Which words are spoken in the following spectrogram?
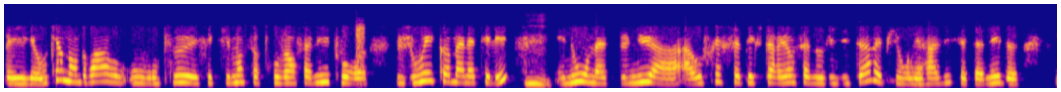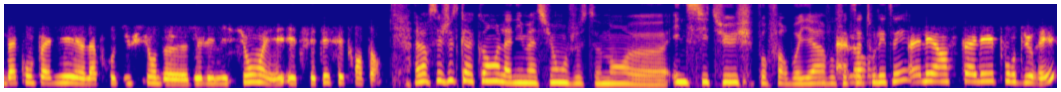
ben, il n'y a aucun endroit où on peut effectivement se retrouver en famille pour euh, jouer comme à la télé. Mm. Et nous, on a tenu à, à offrir cette expérience à nos visiteurs et puis on est ravis cette année de d'accompagner la production de, de l'émission et, et, de fêter ses 30 ans. Alors c'est jusqu'à quand l'animation justement euh, in situ pour Fort Boyard? Vous faites ça tout l'été? Elle est installée pour durer.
